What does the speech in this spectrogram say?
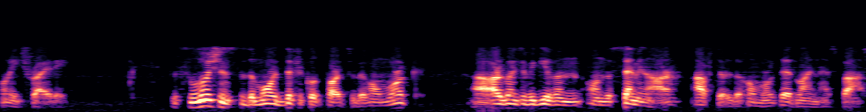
on each Friday. The solutions to the more difficult parts of the homework are going to be given on the seminar after the homework deadline has passed.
